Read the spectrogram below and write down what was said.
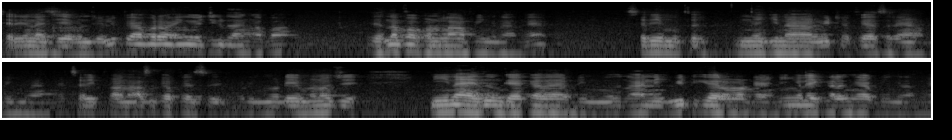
சரி என்னாச்சு அப்படின்னு சொல்லி பேப்பரை வாங்கி வச்சுக்கிட்டாங்கப்பா. இது என்னப்பா பண்ணலாம் அப்படிங்கிறாங்க. சரி முத்து இன்னைக்கு நான் வீட்டில் பேசுகிறேன் அப்படிங்கிறாங்க. சரிப்பா நாசுக்கா பேசு அப்படிங்கிறோடைய மனோஜ் நீனா எதுவும் கேட்காத அப்படிங்கும்போது நான் இன்றைக்கி வீட்டுக்கு வர மாட்டேன் நீங்களே கேளுங்க அப்படிங்கிறாங்க.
